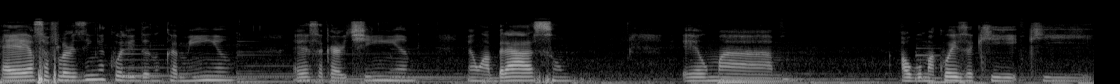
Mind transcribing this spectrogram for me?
É essa florzinha colhida no caminho, é essa cartinha, é um abraço, é uma alguma coisa que, que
